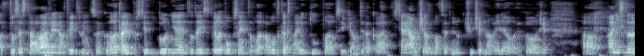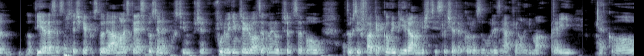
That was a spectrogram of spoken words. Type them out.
a to se stává, že na Twitteru něco jako, hele, tady prostě výborně, to tady skvěle popsané tohle a odkaz na YouTube. A si říkám, ty jako, já prostě nemám čas 20 minut čučet na video, jako, že a ani si to do té RSS čtečky jako si to dám, ale stejně si prostě nepustím, protože furt vidím těch 20 minut před sebou a to už si fakt jako vybírám, když chci slyšet jako rozhovory s nějakými lidma, který jako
